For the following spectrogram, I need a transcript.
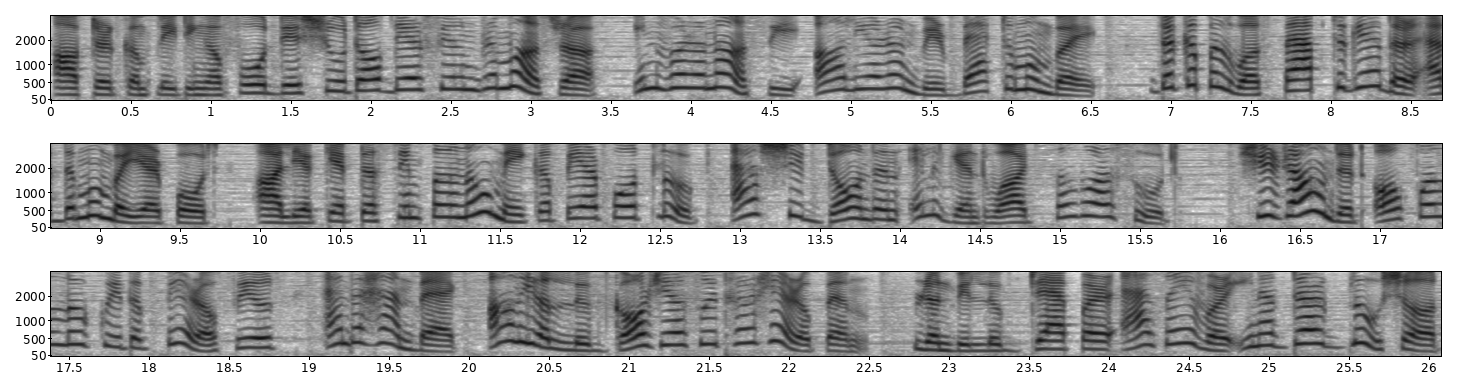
After completing a four-day shoot of their film Brahmastra in Varanasi, Alia Ranbir back to Mumbai. The couple was papped together at the Mumbai airport. Alia kept a simple no-makeup airport look as she donned an elegant white salwar suit. She rounded off her look with a pair of heels and a handbag. Alia looked gorgeous with her hair open. Ranbir looked dapper as ever in a dark blue shirt.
